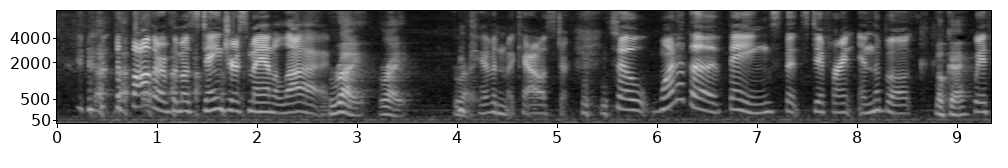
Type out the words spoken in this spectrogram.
the father of the most dangerous man alive. Right, right, right. Kevin McAllister. so one of the things that's different in the book Okay. with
